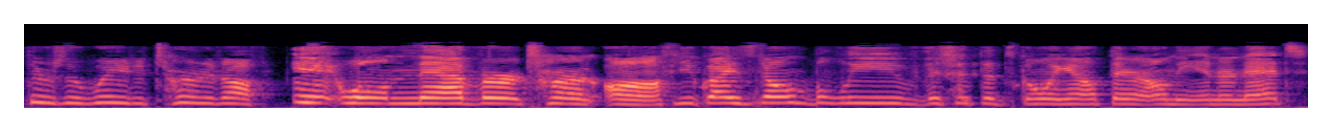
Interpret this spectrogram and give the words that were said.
"There's a way to turn it off." It will never turn off. You guys don't believe the shit that's going out there on the internet.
